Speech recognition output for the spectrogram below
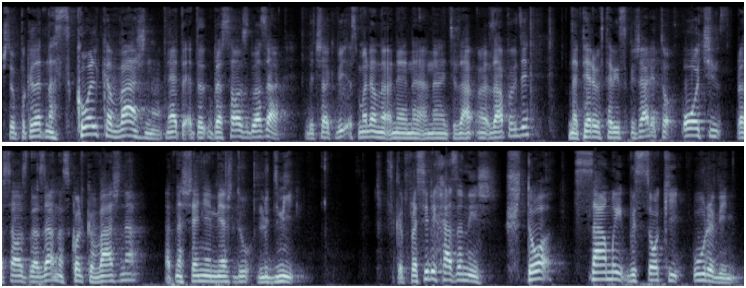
чтобы показать, насколько важно, это, это бросалось в глаза, когда человек смотрел на, на, на, на эти заповеди, на первые и вторые скрижали, то очень бросалось в глаза, насколько важно отношение между людьми. Спросили Хазаныш, что самый высокий уровень,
